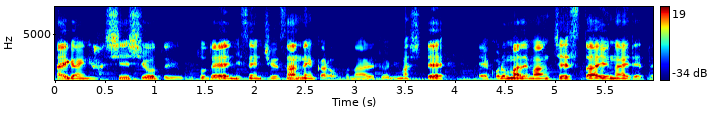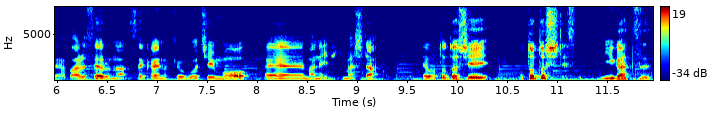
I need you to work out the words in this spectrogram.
海外に発信しようということで2013年から行われておりまして、えこれまでマンチェスターユナイテッドやバルセロナ、世界の強豪チームを、え招いてきました。で、一昨年、一昨年ですね、2月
